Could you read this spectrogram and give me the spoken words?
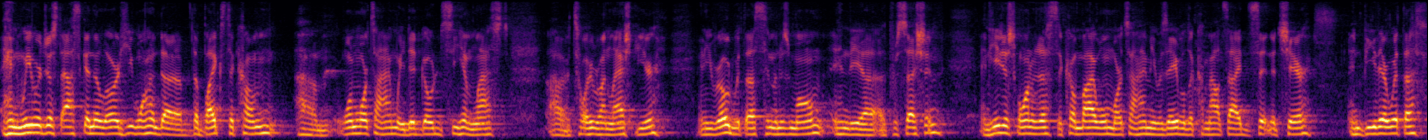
And we were just asking the Lord, He wanted uh, the bikes to come um, one more time. We did go to see him last uh, toy run last year, and he rode with us, him and his mom, in the uh, procession. And he just wanted us to come by one more time. He was able to come outside and sit in a chair and be there with us.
